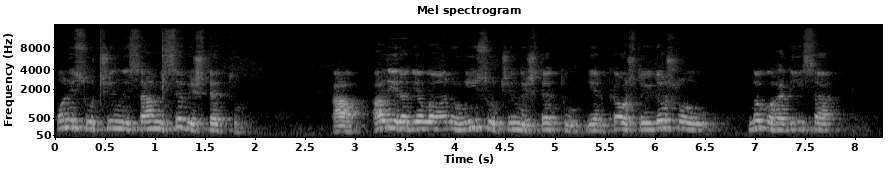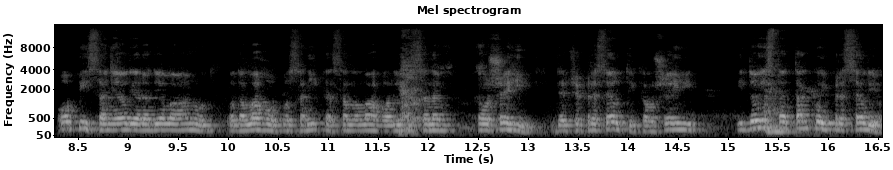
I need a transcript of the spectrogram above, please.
oni su učinili sami sebi štetu, a Ali radijallahu anhu nisu učinili štetu, jer kao što je došlo u mnogo hadisa, opisan je Ali radijallahu anhu od Allahov poslanika sallallahu alaihi wa sallam kao šehid, da će preseliti kao šehid i doista tako i preselio.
